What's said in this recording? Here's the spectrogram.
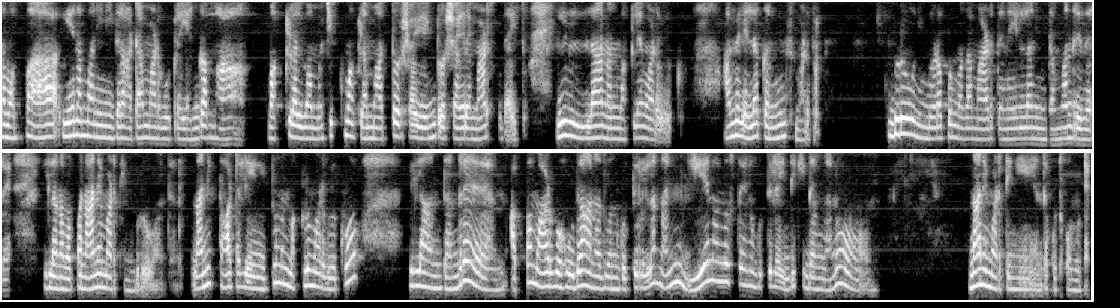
ನಮ್ಮಪ್ಪ ಏನಮ್ಮ ನೀನು ಈ ಥರ ಹಠ ಮಾಡಿಬಿಟ್ರೆ? ಹೆಂಗಮ್ಮ? ಮಕ್ಕಳಲ್ವಮ್ಮ ಚಿಕ್ಕ ಮಕ್ಕಳಮ್ಮ ಹತ್ತು ವರ್ಷ, ಎಂಟು ವರ್ಷ ಇರೋ ಮಾಡಿಸ್ಬೋದಾಯ್ತು. ಇಲ್ಲ ನನ್ನ ಮಕ್ಕಳೇ ಮಾಡಬೇಕು. ಆಮೇಲೆ ಎಲ್ಲ ಕನ್ವಿನ್ಸ್ ಮಾಡಿದ್ರು. ಬಿಡು ನಿಮ್ಮ ದೊಡ್ಡಪ್ಪನ ಮಗ ಮಾಡ್ತಾನೆ, ಇಲ್ಲ ನಿಮ್ಮ ತಮ್ಮಂದ್ರಿದ್ದಾರೆ ಇಲ್ಲ ನಮ್ಮಪ್ಪ ನಾನೇ ಮಾಡ್ತೀನಿ ಬಿಡು ಅಂತಂದ್ರು. ನನಗೆ ಥಾಟಲ್ಲಿ ಏನಿತ್ತು ನನ್ನ ಮಕ್ಕಳು ಮಾಡಬೇಕು, ಇಲ್ಲ ಅಂತಂದರೆ ಅಪ್ಪ ಮಾಡಬಹುದಾ ಅನ್ನೋದು ಒಂದು ಗೊತ್ತಿರಲಿಲ್ಲ ನನ್ಗೆ ಏನು ಅನ್ನಿಸ್ತಾ ಏನೋ ಗೊತ್ತಿಲ್ಲ, ಇದ್ದಕ್ಕಿದ್ದಂಗೆ ನಾನು ನಾನೇ ಮಾಡ್ತೀನಿ ಅಂತ ಕುತ್ಕೊಂಡ್ಬಿಟ್ಟೆ.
